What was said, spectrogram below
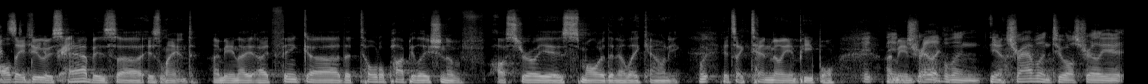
all they do is have is uh, is land. I mean, I, I think uh, the total population of Australia is smaller than LA County. It's like 10 million people. It, I mean, traveling, yeah. traveling to Australia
